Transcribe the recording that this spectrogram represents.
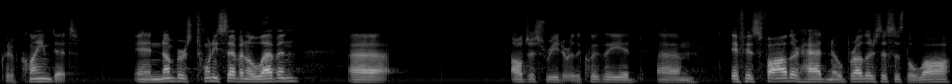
could have claimed it. In Numbers 27 11, uh, I'll just read it really quickly. It, um, if his father had no brothers, this is the law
